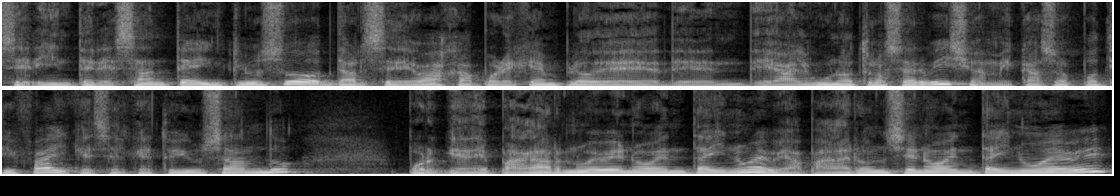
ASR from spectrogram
sería interesante incluso darse de baja, por ejemplo, de, algún otro servicio, en mi caso Spotify, que es el que estoy usando, porque de pagar 9,99 a pagar 11,99,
